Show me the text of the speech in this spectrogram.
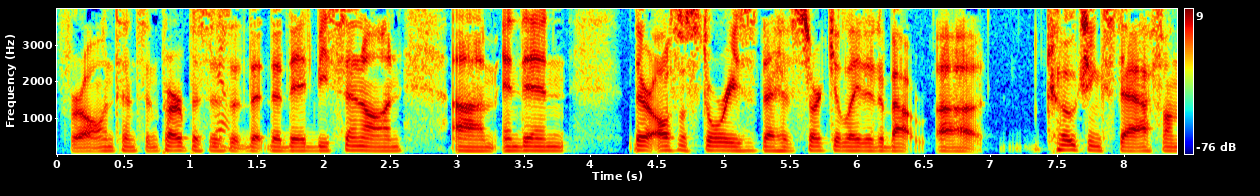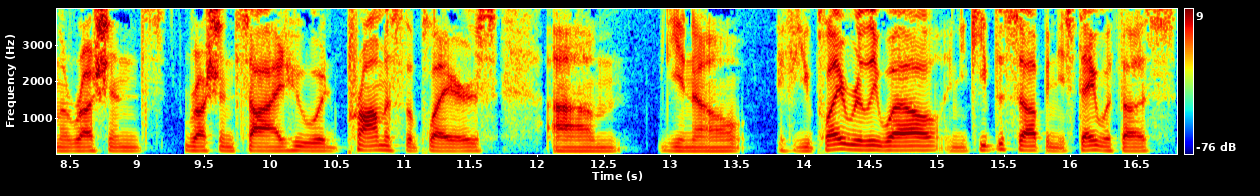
for all intents and purposes yeah. that, that, they'd be sent on, um, and then there are also stories that have circulated about. Uh, coaching staff on the Russian Russian side who would promise the players, um, you know, if you play really well and you keep this up and you stay with us,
